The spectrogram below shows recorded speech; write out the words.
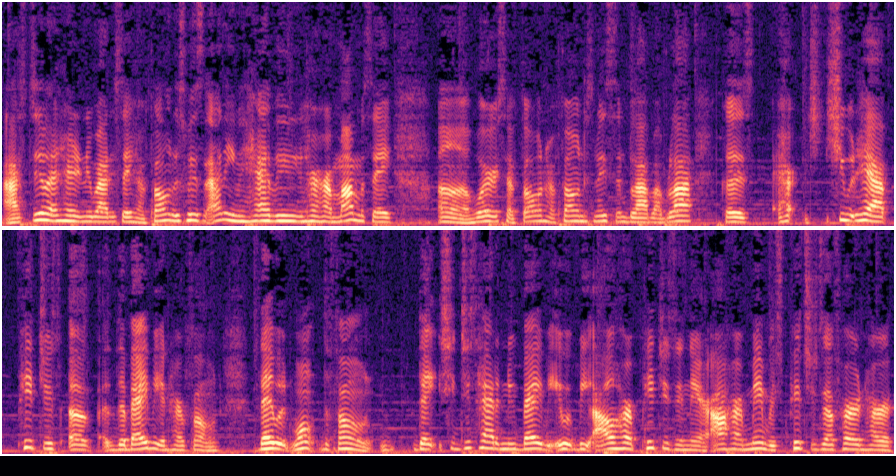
I still haven't heard anybody say her phone is missing. I didn't even have even heard her mama say, uh, where's her phone? Her phone is missing, blah, blah, blah. Because she would have pictures of the baby in her phone. They would want the phone. They She just had a new baby. It would be all her pictures in there, all her memories, pictures of her and her,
